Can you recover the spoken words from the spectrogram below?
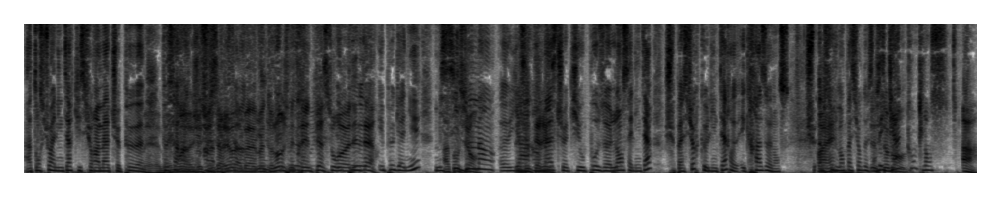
attention à l'Inter qui sur un match peut, mais, peut mais faire moi, je suis sérieux ah bah, maintenant je mettrai une pièce sur euh, l'Inter. et peut gagner. Mais si demain euh, il y a un match qui oppose euh, Lens à l'Inter je suis pas sûr que l'Inter écrase Lens. Je suis absolument pas sûr de ça. Mais gagne contre Lens. Ah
